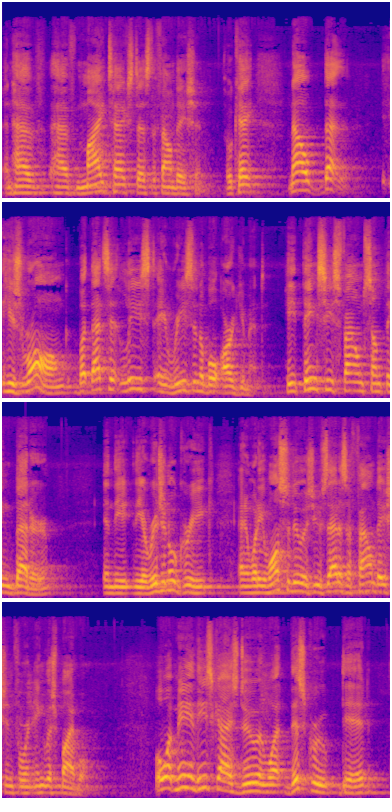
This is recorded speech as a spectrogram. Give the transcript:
and have, have my text as the foundation. Okay? Now, that, he's wrong, but that's at least a reasonable argument. He thinks he's found something better in the, the original Greek, and what he wants to do is use that as a foundation for an English Bible. Well, what many of these guys do and what this group did,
